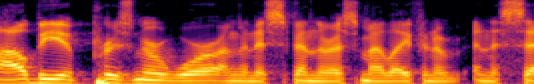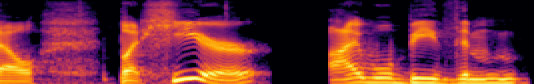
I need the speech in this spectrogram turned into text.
I'll be a prisoner of war. I'm going to spend the rest of my life in a, in a cell. But here, I will be the m-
